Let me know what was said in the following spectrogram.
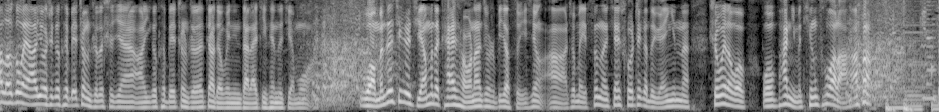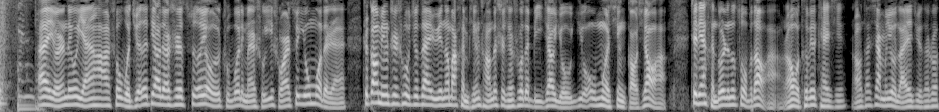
Hello，各位啊，又是一个特别正直的时间啊，一个特别正直的调调为您带来今天的节目。我们的这个节目的开头呢，就是比较随性啊，就每次呢先说这个的原因呢，是为了我，我怕你们听错了啊。哎，有人留言哈，说我觉得调调是所有主播里面数一数二最幽默的人，这高明之处就在于能把很平常的事情说的比较有幽默性、搞笑哈，这点很多人都做不到啊。然后我特别的开心，然后他下面又来一句，他说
